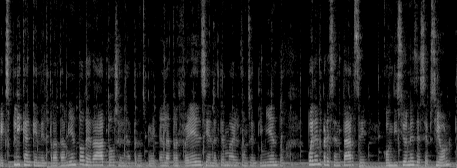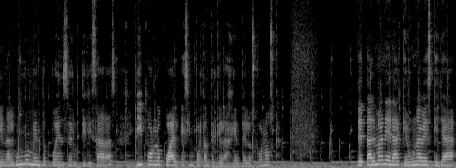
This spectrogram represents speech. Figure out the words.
explican que en el tratamiento de datos, en la, en la transferencia, en el tema del consentimiento, pueden presentarse condiciones de excepción que en algún momento pueden ser utilizadas y por lo cual es importante que la gente los conozca. De tal manera que una vez que ya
